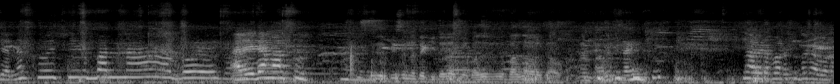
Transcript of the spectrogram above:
যেন খুশির বন্যা বয়ে আর এটা মাসুদ না, এটা বড় শুধু না, বড়,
